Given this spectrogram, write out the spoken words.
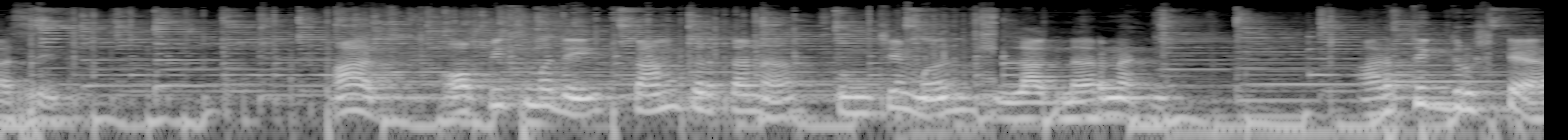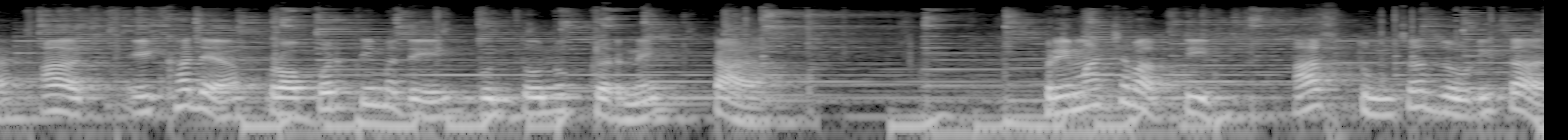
असेल. आज ऑफिसमध्ये काम करताना तुमचे मन लागणार नाही. आर्थिकदृष्ट्या आज एखाद्या प्रॉपर्टीमध्ये गुंतवणूक करणे टाळा. प्रेमाच्या बाबतीत आज तुमचा जोडीदार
